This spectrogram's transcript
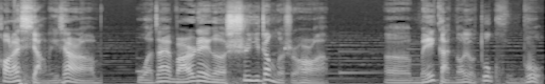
后来想了一下啊，我在玩这个失忆症的时候啊，呃，没感到有多恐怖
